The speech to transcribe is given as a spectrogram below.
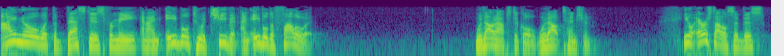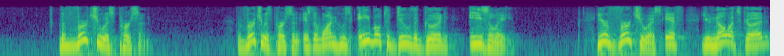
I know what the best is for me, and I'm able to achieve it. I'm able to follow it without obstacle, without tension. You know, Aristotle said this the virtuous person, the virtuous person is the one who's able to do the good easily. You're virtuous if you know what's good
